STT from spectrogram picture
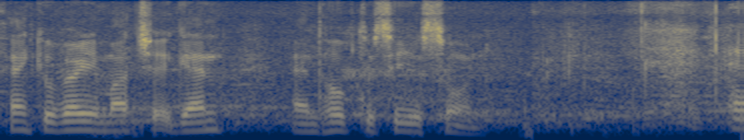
Thank you very much again and hope to see you soon. Uh,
